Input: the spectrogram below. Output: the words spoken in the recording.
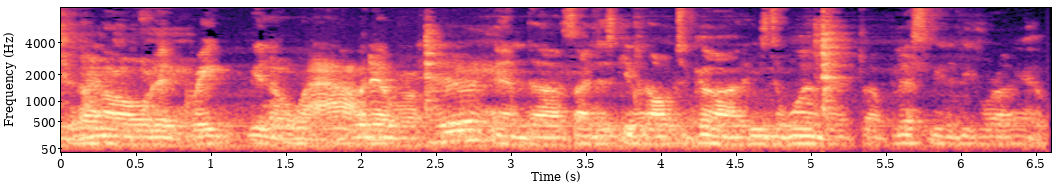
good. I'm not all that great, you know, Wow. whatever. And uh, so I just give it all to God. He's the one that uh, blessed me to be where I am.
